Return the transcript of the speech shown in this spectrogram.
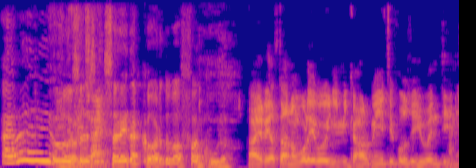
Eh, beh, io sa- sarei d'accordo, vaffanculo. Ah, in realtà non volevo inimicarmi i tifosi juventini.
